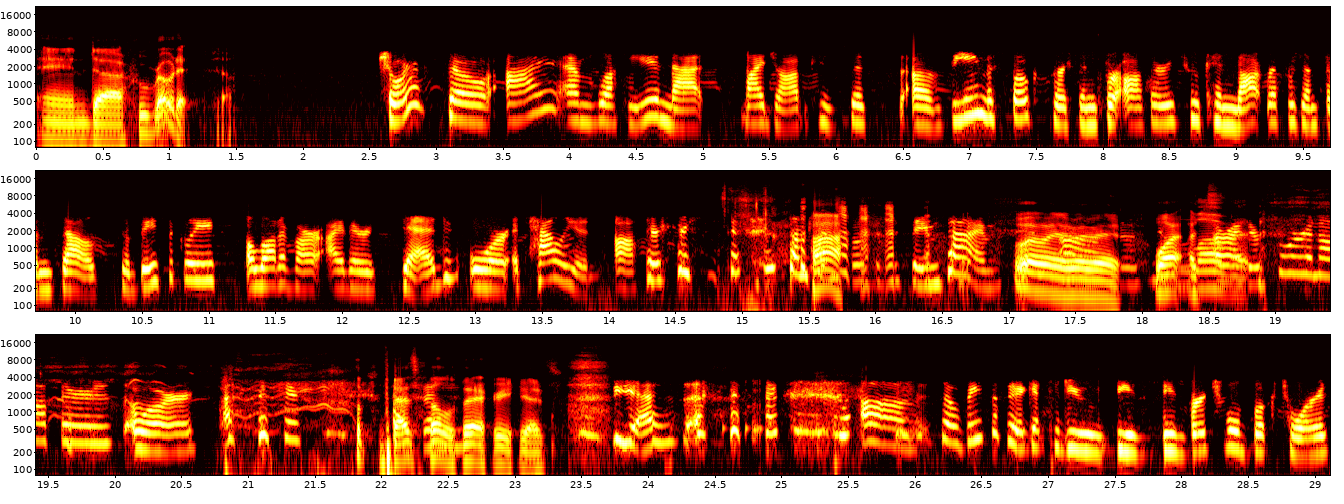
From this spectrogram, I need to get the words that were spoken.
and uh, who wrote it? So, Sure. So I am lucky in that my job consists of being the spokesperson for authors who cannot represent themselves. So basically, a lot of our either dead or Italian authors, sometimes both at the same time. wait, wait, wait, Um, wait. those What? who Love are it. either foreign authors or That's hilarious. yes. um, so basically, I get to do these these virtual book tours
